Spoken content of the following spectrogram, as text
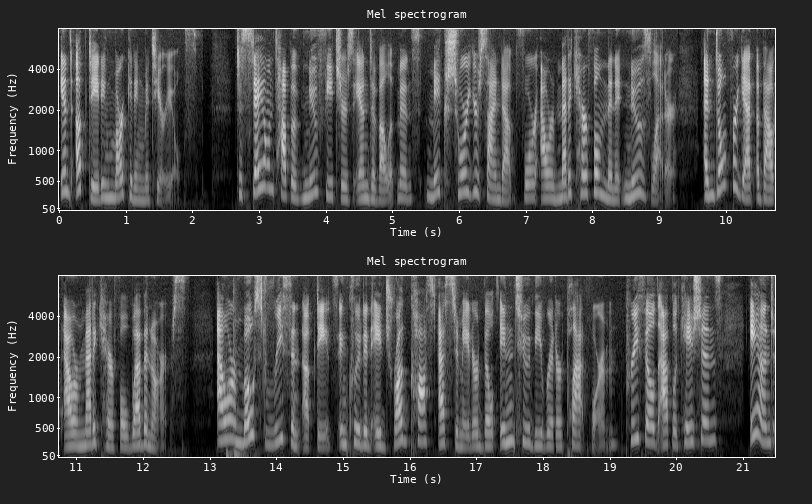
and updating marketing materials. To stay on top of new features and developments, make sure you're signed up for our Medicareful Minute newsletter and don't forget about our Medicareful webinars. Our most recent updates included a drug cost estimator built into the Ritter platform, pre filled applications, and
